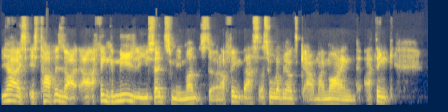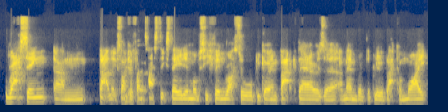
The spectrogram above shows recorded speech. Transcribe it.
Yeah, it's, it's tough, isn't it? I, I, think immediately you said to me Munster, and I think that's that's all I've been able to get out of my mind. I think Racing, um, that looks like a fantastic stadium. Obviously, Finn Russell will be going back there as a, a, member of the blue, black, and white.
